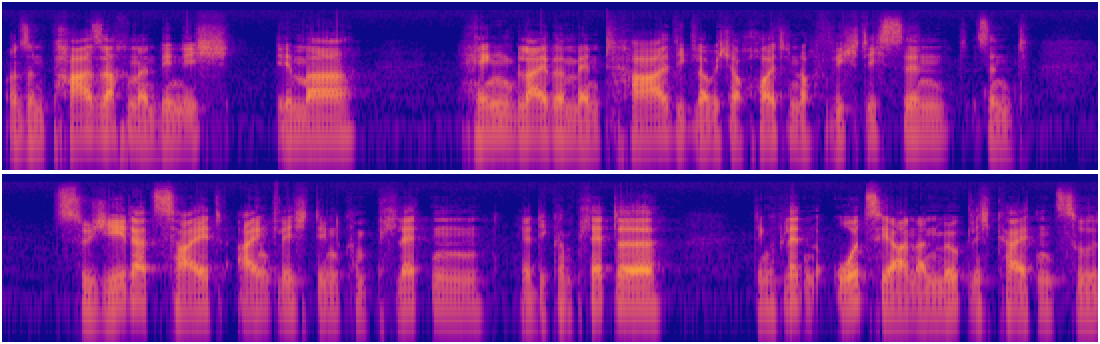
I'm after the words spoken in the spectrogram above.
und so ein paar Sachen, an denen ich immer hängen bleibe mental, die glaube ich auch heute noch wichtig sind, sind zu jeder Zeit eigentlich den kompletten, ja, die komplette, den kompletten Ozean an Möglichkeiten zu,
